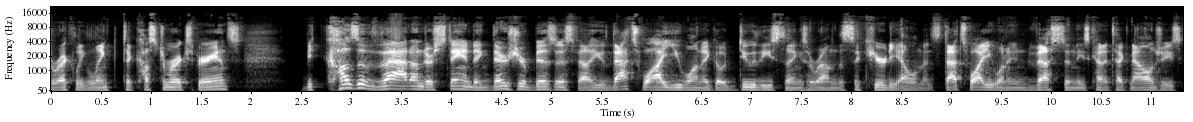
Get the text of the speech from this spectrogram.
directly linked to customer experience. Because of that understanding, there's your business value. That's why you want to go do these things around the security elements. That's why you want to invest in these kind of technologies.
